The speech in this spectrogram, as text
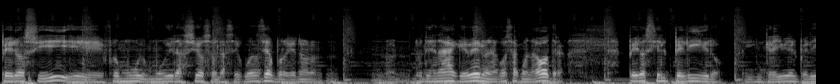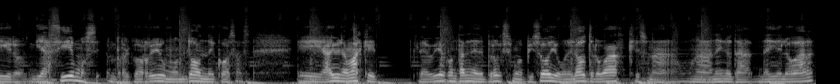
pero sí eh, fue muy, muy gracioso la secuencia porque no, no, no, tiene nada que ver una cosa con la otra. Pero sí el peligro, increíble el peligro. Y así hemos recorrido un montón de cosas. Eh, hay una más que le voy a contar en el próximo episodio, con el otro más, que es una, anécdota de ahí del hogar,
